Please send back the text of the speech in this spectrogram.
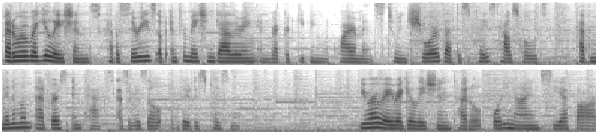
Federal regulations have a series of information gathering and record keeping requirements to ensure that displaced households have minimum adverse impacts as a result of their displacement. URA Regulation Title 49 CFR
